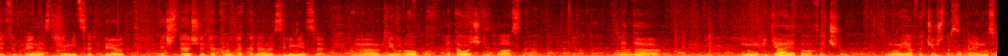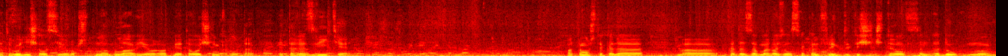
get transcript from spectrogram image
Сейчас Украина стремится вперед. Я считаю, что это круто, когда она стремится э, в Европу. Это очень классно. Это, ну, я этого хочу. Ну, я хочу, чтобы Украина сотрудничала с Европой, чтобы она была в Европе. Это очень круто. Это развитие. Потому что когда, э, когда заморозился конфликт в 2014 году, ну,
